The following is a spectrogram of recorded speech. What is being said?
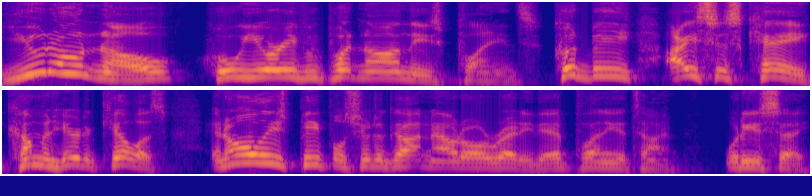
you don't know who you're even putting on these planes. Could be ISIS K coming here to kill us. And all these people should have gotten out already. They had plenty of time. What do you say?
